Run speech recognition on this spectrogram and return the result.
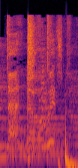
and I know it's gone.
